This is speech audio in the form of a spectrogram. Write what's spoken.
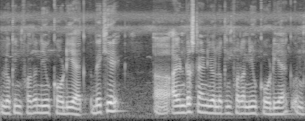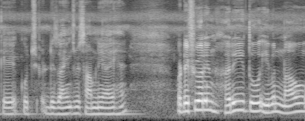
looking for the new Kodiaq देखिए I understand you are looking for a new Kodiaq उनके कुछ डिज़ाइंस भी सामने आए हैं। But if you are in hurry तो even now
